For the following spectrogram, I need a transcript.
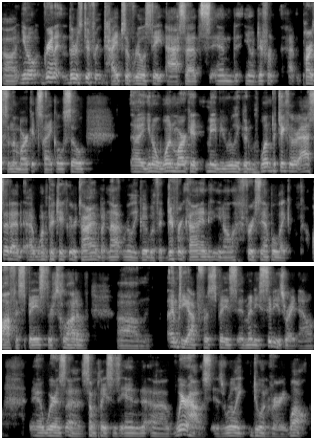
Uh, you know, granted, there's different types of real estate assets and you know different uh, parts in the market cycle. So, uh, you know, one market may be really good with one particular asset at, at one particular time, but not really good with a different kind. You know, for example, like office space. There's a lot of um, empty office space in many cities right now, uh, whereas uh, some places in uh, warehouse is really doing very well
